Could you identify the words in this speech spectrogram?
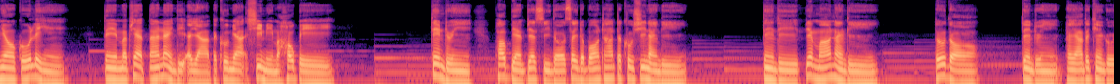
မျှော်ကိုးလျင်တင်မဖြတ်တန်းနိုင်သည့်အရာတစ်ခုမျှရှိမည်မဟုတ်ပေတင့်တွင် ဖောက်ပြန်ပျက်စီးသောစိတ်တဘောထားတစ်ခုရှိနိုင်သည် တင်သည်ပြစ်မှားနိုင်သည်သို့သောတင့်တွင်ဖယားသခင်ကို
